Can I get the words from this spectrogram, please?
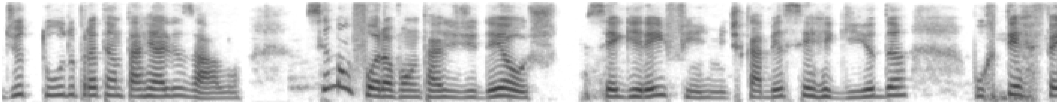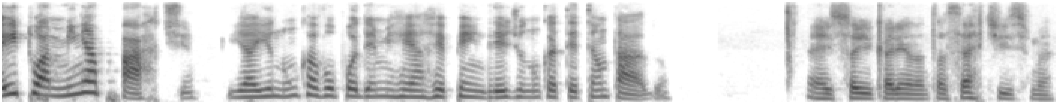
de tudo para tentar realizá-lo. Se não for a vontade de Deus, seguirei firme, de cabeça erguida, por ter feito a minha parte. E aí nunca vou poder me arrepender de nunca ter tentado. É isso aí, Karina, tá certíssima.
